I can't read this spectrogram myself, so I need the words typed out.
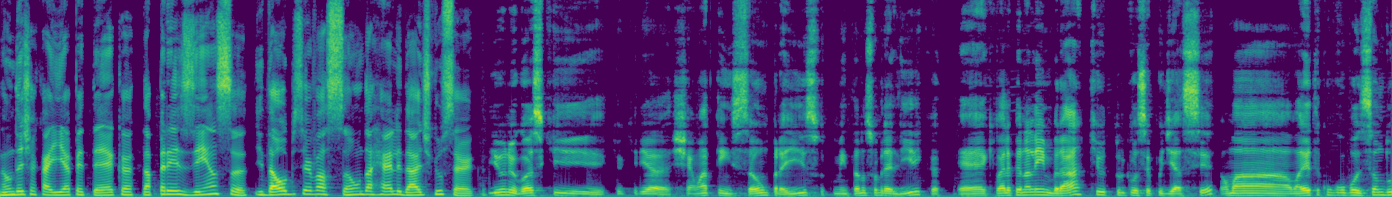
não deixa cair a peteca da presença e da observação da realidade que o cerca. E um negócio que, que eu queria chamar atenção para isso, comentando sobre a lírica, é que vale a pena lembrar que o Tudo Que Você Podia Ser é uma, uma letra com composição do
